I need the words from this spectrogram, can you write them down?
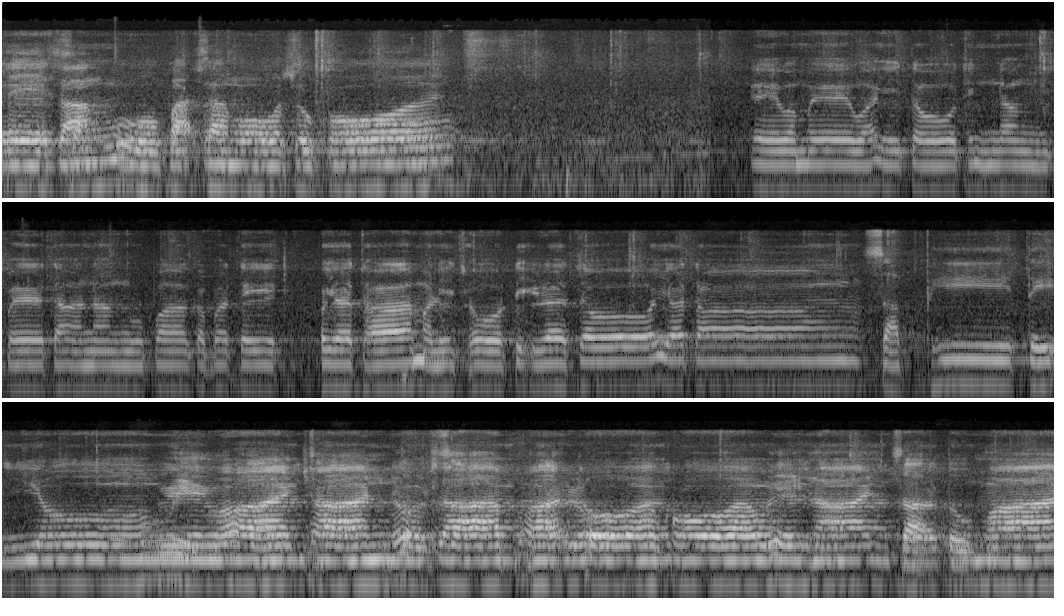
สังอุปสโมสุโขเอวเมวะอิโตทินังเปตานังอุปากปติ ยะถามณิโชติระโสยะถาสัพพิติโยวิวัชชันตุสัพพะโลโควินาสตุมา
